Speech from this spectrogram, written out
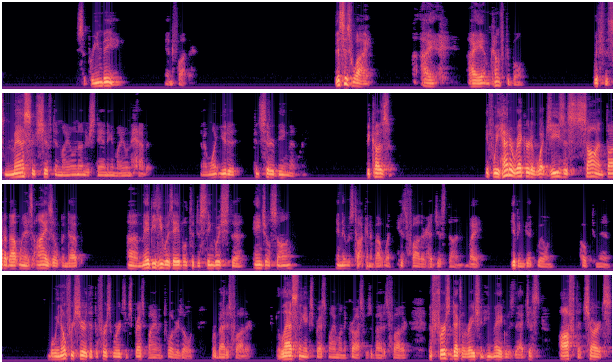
supreme being, and Father. This is why I, I am comfortable with this massive shift in my own understanding and my own habit. And I want you to consider being that way. Because if we had a record of what Jesus saw and thought about when his eyes opened up, uh, maybe he was able to distinguish the angel song, and it was talking about what his father had just done by giving goodwill and hope to men. But we know for sure that the first words expressed by him at 12 years old were about his father. The last thing expressed by him on the cross was about his father. The first declaration he made was that just off the charts,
